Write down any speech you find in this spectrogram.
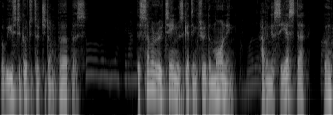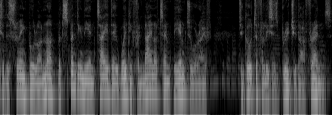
but we used to go to touch it on purpose. The summer routine was getting through the morning, having a siesta, going to the swimming pool or not, but spending the entire day waiting for 9 or 10 pm to arrive to go to Felisa's bridge with our friends.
